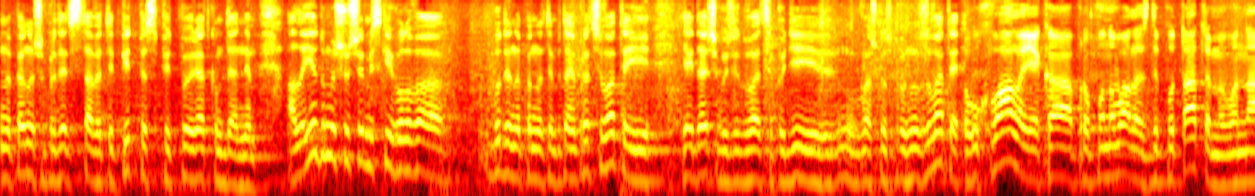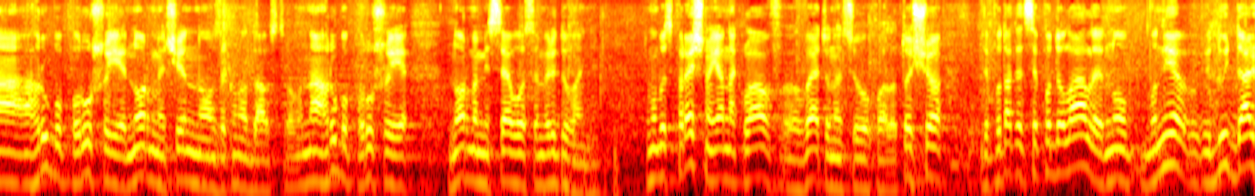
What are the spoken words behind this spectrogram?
Напевно, що прийдеться ставити підпис під порядком денним. Але я думаю, що ще міський голова буде напевно тим питанням працювати, і як далі будуть відбуватися події, ну важко спрогнозувати. Ухвала, яка пропонувалась депутатами, вона грубо порушує норми чинного законодавства. Вона грубо порушує норми місцевого самоврядування. Тому, безперечно, я наклав вето на цю ухвалу. То, що депутати це подолали, ну вони йдуть далі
